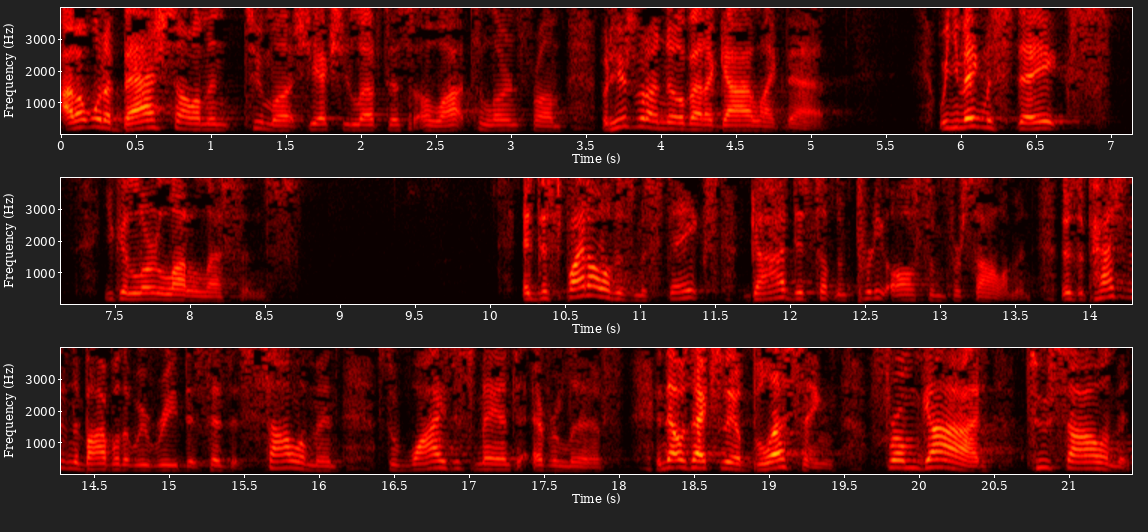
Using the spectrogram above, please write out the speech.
I don't want to bash Solomon too much. He actually left us a lot to learn from. But here's what I know about a guy like that. When you make mistakes, you can learn a lot of lessons. And despite all of his mistakes, God did something pretty awesome for Solomon. There's a passage in the Bible that we read that says that Solomon was the wisest man to ever live. And that was actually a blessing from God to Solomon.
